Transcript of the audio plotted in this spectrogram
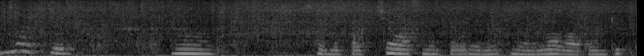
என்னாச்சு? ம் இந்த பச்சை வாசனை போகிற அளவுக்கு நல்லா வதங்கிட்டு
